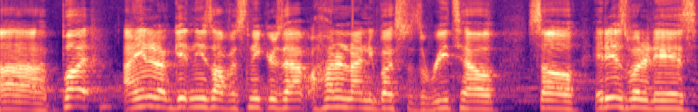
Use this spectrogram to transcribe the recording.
Uh, but I ended up getting these off of SNKRS app. 190 bucks was the retail. So it is what it is.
